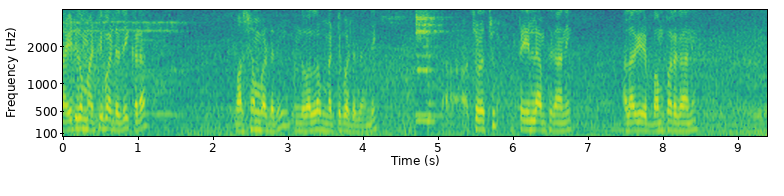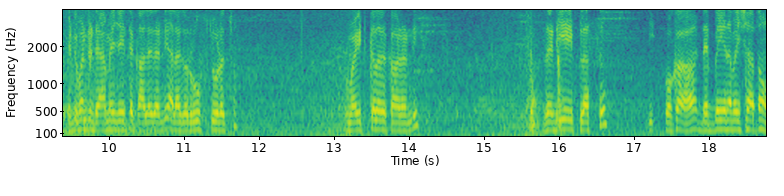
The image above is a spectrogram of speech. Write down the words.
లైట్గా మట్టి పడ్డది ఇక్కడ. వర్షం పడ్డది అందువల్ల మట్టి పడ్డదండి. అండి చూడొచ్చు టైల్ ల్యాంప్స్ కానీ అలాగే బంపర్ కానీ ఎటువంటి డ్యామేజ్ అయితే కాలేదండి అలాగే రూఫ్ చూడొచ్చు. వైట్ కలర్ కార్ అండి జెడ్ఈఐ ప్లస్ ఒక డెబ్బై ఎనభై శాతం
